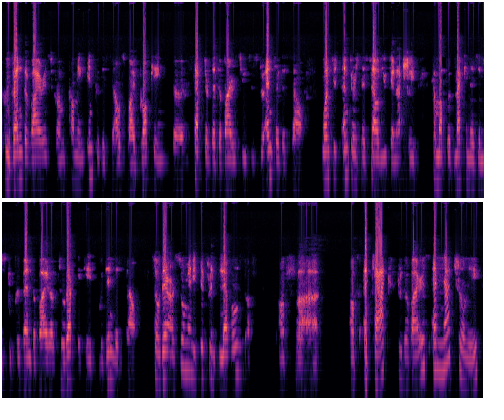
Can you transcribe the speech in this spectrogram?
prevent the virus from coming into the cells by blocking the receptor that the virus uses to enter the cell. Once it enters the cell, you can actually come up with mechanisms to prevent the viral to replicate within the cell. So there are so many different levels of of uh, of attack to the virus, and naturally,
